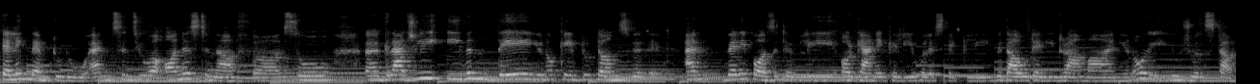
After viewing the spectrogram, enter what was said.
telling them to do. And since you were honest enough uh, so uh, gradually even they you know came to terms with it and very positively organically holistically without any drama and you know usual stuff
